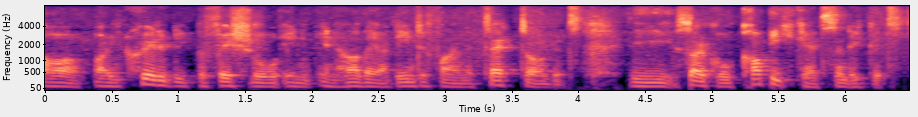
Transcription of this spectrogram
are, are incredibly professional in, in how they identify and attack targets, the so-called copycat syndicates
